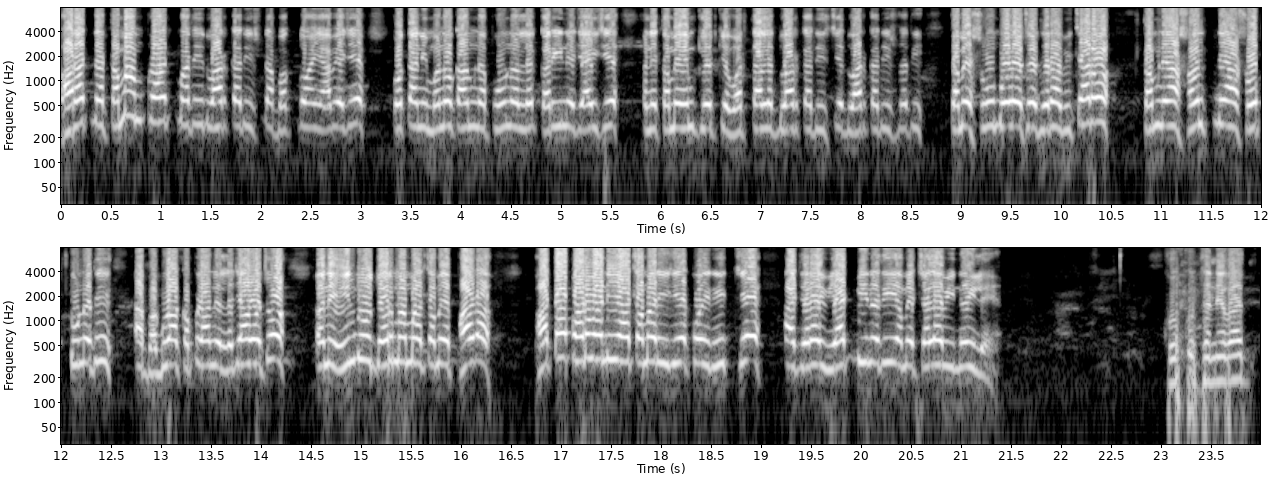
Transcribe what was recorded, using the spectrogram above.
ભારતના તમામ પ્રાંતમાંથી દ્વારકાધીશના ભક્તો અહીં આવે છે, પોતાની મનોકામના પૂર્ણ કરીને જાય છે. અને તમે એમ કહો કે વડતાલ દ્વારકાધીશ છે, દ્વારકાધીશ નથી. તમે શું બોલો છો જરા વિચારો. તમને આ સંતને આ શોભતું નથી. આ ભગવા કપડાને લજાવો છો. અને હિન્દુ ધર્મમાં તમે ફાડા, ફાટા પાડવાની આ તમારી જે કોઈ રીત છે, આ જરાય વ્યાજબી નથી. અમે ચલાવી નહીં લે. ખૂબ ખૂબ ધન્યવાદ.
